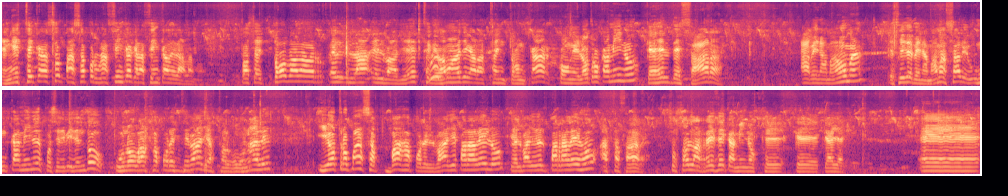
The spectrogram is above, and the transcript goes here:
En este caso pasa por una finca que es la finca del Álamo. Entonces todo el, valle este que vamos a llegar hasta entroncar con el otro camino, que es el de Zahara a Benamahoma, que si de Benamahoma sale un camino y después se divide en dos. Uno baja por este valle hasta Algodonales y otro pasa, baja por el valle paralelo, que es el valle del Parralejo, hasta Zahara. Esas son las redes de caminos que, hay aquí. Eh,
